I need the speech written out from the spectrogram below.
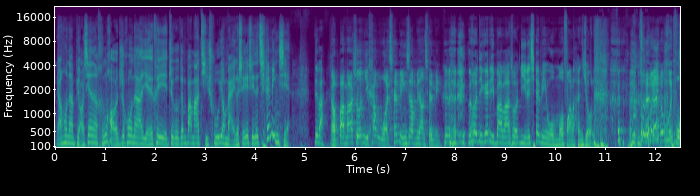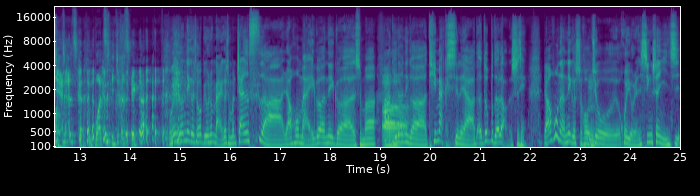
然后呢表现的很好了之后呢，也可以这个跟爸妈提出要买个谁谁谁的签名鞋，对吧？然后爸妈说：“你看我签名像不像签名？” 然后你跟你爸妈说，你的签名我模仿了很久了，我也会我自己就行。我跟你说，那个时候，比如说买个什么詹四啊，然后买一个那个什么阿迪的那个 T Max 系列啊，都都不得了的事情。然后呢，那个时候就会有人心生一计，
